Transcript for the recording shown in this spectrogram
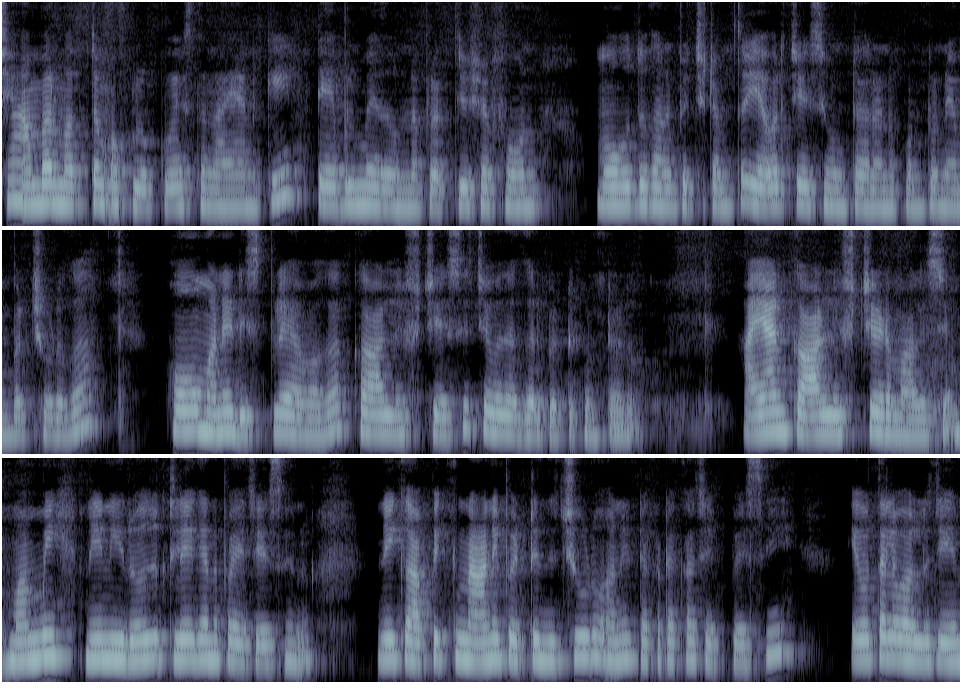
ఛాంబర్ మొత్తం ఒక లుక్ వేస్తున్న ఆయనకి టేబుల్ మీద ఉన్న ప్రత్యూష ఫోన్ మోగుతూ కనిపించడంతో ఎవరు చేసి ఉంటారనుకుంటూ నెంబర్ చూడగా హోమ్ అని డిస్ప్లే అవ్వగా కాల్ లిఫ్ట్ చేసి చెవి దగ్గర పెట్టుకుంటాడు. అయాన్ కాల్ లిఫ్ట్ చేయడం ఆలస్యం. మమ్మీ నేను ఈరోజు క్లే గనపై చేశాను. నీకు ఆ పిక్ నాని పెట్టింది చూడు అని టకటకా చెప్పేసి యువతల వాళ్ళు ఏం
